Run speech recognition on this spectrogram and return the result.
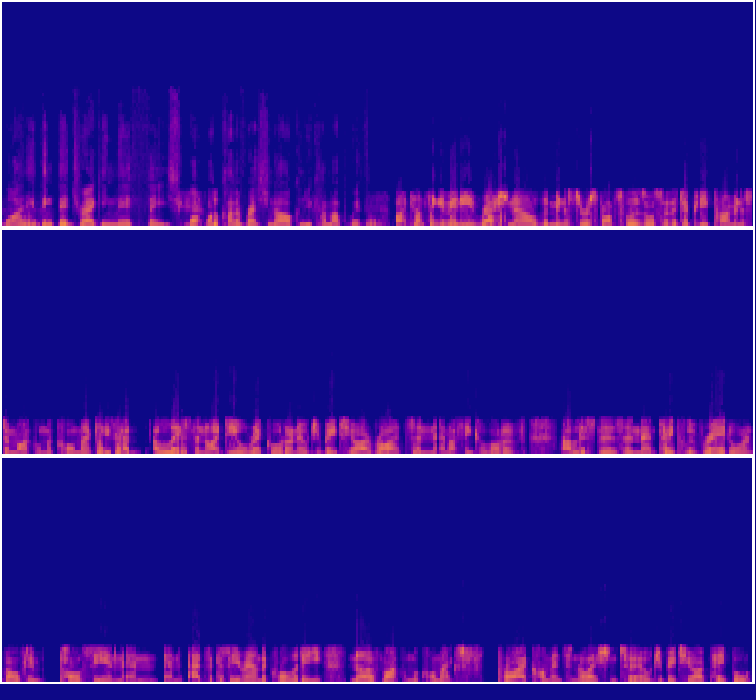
Why do you think they're dragging their feet? What, what Look, kind of rationale can you come up with? I can't think of any rationale. The minister responsible is also the Deputy Prime Minister, Michael McCormack. He's had a less than ideal record on LGBTI rights, and, and I think a lot of uh, listeners and, and people who've read or involved in policy and, and, and advocacy around equality know of Michael McCormack's prior comments in relation to LGBTI people,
